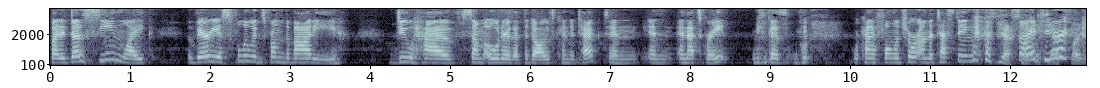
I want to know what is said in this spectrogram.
but it does seem like various fluids from the body do have some odor that the dogs can detect and and and that's great because we're kind of falling short on the testing Yes, side slightly, here. yeah, slightly,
